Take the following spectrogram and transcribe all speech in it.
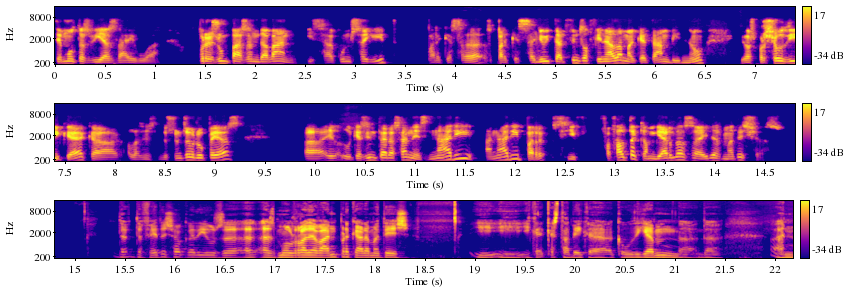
té moltes vies d'aigua. Però és un pas endavant i s'ha aconseguit perquè s'ha perquè lluitat fins al final en aquest àmbit. No? Llavors, per això ho dic, eh, que les institucions europees eh, el que és interessant és anar-hi, anar-hi per, si fa falta, canviar-les a elles mateixes. De, de fet, això que dius eh, és molt rellevant perquè ara mateix i, i, i crec que està bé que, que ho diguem de, de, en,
